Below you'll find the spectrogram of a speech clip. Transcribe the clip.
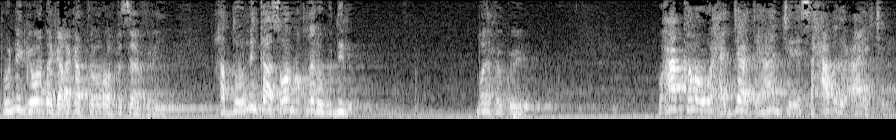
buu ninkii waddan kale ka tuuro masaafuriyey hadduu ninkaa soo noqdana wuu dili madaxu goyn waxaa kaloo uu xajaaj ahaan jiray saxaabadu caayi jiray.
